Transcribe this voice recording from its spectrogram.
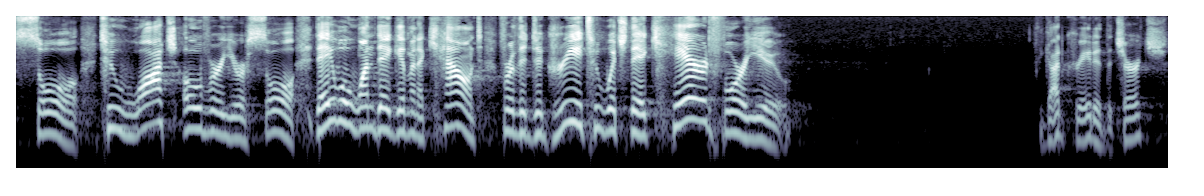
soul, to watch over your soul. They will one day give an account for the degree to which they cared for you. God created the church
